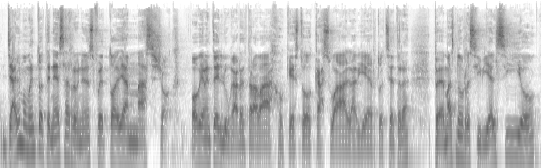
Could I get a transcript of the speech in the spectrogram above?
Ya el momento de tener esas reuniones fue todavía más shock. Obviamente el lugar de trabajo, que es todo casual, abierto, etcétera. Pero además nos recibía el CEO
